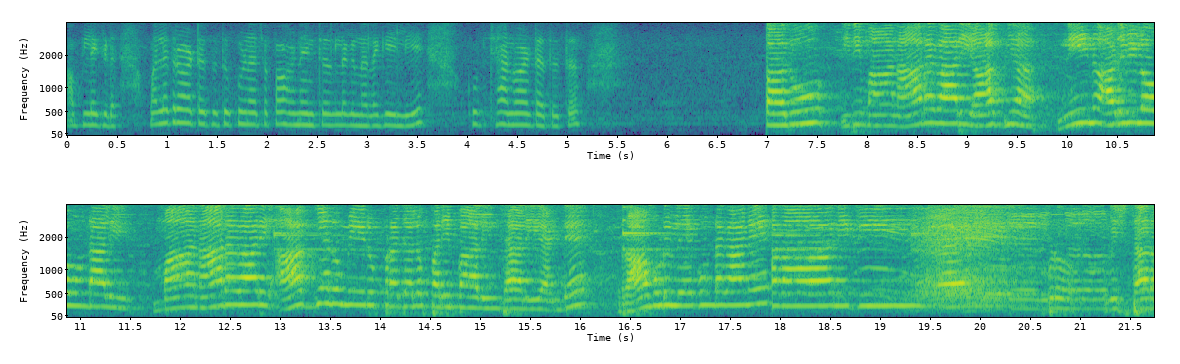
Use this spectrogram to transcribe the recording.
आपल्या इकडं. मला तर वाटत होतं कुणाच्या पाहुण्यांच्याच लग्नाला गेली आहे खूप छान वाटत होतं. కాదు ఇది మా నాన్నగారి ఆజ్ఞ. నేను అడవిలో ఉండాలి. మా నాన్నగారి ఆజ్ఞను మీరు ప్రజలు పరిపాలించాలి అంటే రాముడు లేకుండగానే రానికి ఇప్పుడు విష్టర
